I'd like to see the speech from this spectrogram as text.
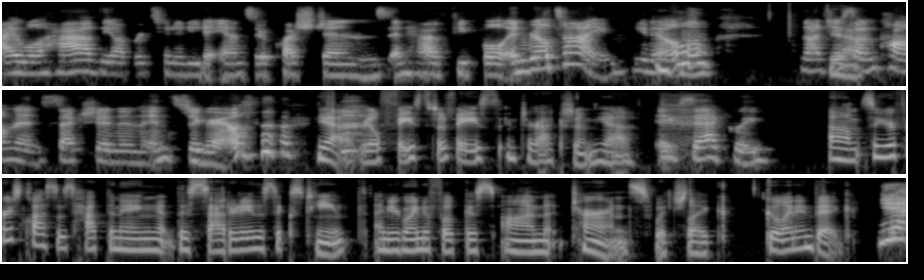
i will have the opportunity to answer questions and have people in real time you know mm-hmm. not just yeah. on comments section in instagram yeah real face-to-face interaction yeah exactly um, so your first class is happening this saturday the 16th and you're going to focus on turns which like going in and big. Yeah.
